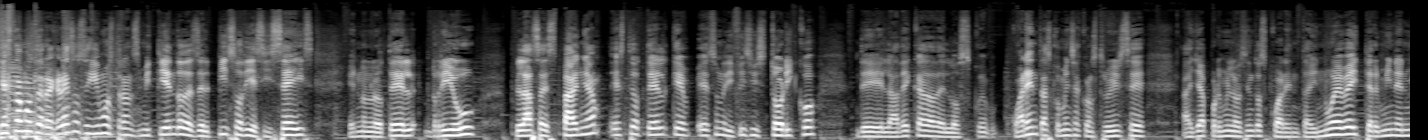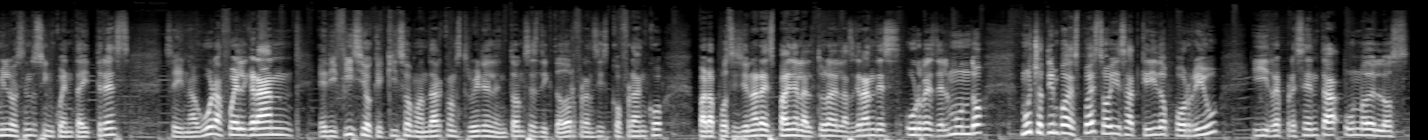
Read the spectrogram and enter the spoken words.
Ya estamos de regreso, seguimos transmitiendo desde el piso 16 en el Hotel Riu Plaza España. Este hotel que es un edificio histórico de la década de los 40 comienza a construirse allá por 1949 y termina en 1953. Se inaugura, fue el gran edificio que quiso mandar construir el entonces dictador Francisco Franco para posicionar a España a la altura de las grandes urbes del mundo. Mucho tiempo después, hoy es adquirido por Riu y representa uno de los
